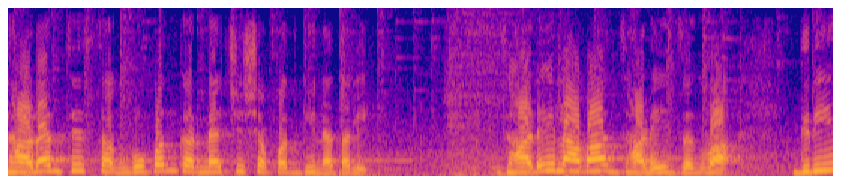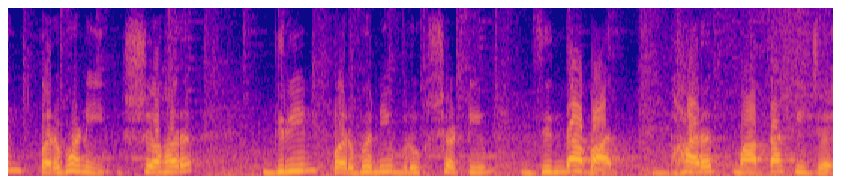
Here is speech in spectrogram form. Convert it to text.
झाडांचे संगोपन करण्याची शपथ घेण्यात आली. झाडे लावा झाडे जगवा. ग्रीन परभणी शहर ग्रीन परभणी वृक्ष टीम जिंदाबाद. भारत माता की जय.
